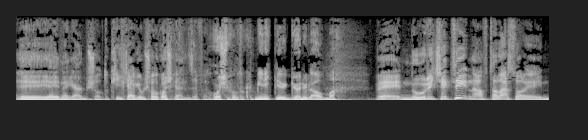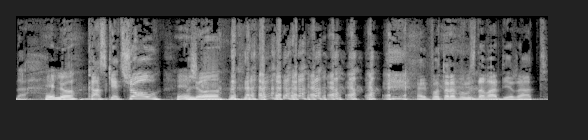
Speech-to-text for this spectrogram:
e, yayına gelmiş olduk. İlker Gümüşoluk hoş geldiniz efendim. Hoş bulduk. Minik bir gönül alma. Ve Nuri Çetin haftalar sonra yayında. Hello. Kasket Show. Hello. Hani fotoğrafımız da var diye rahat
